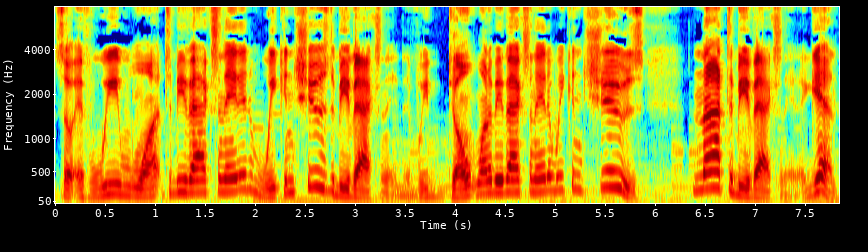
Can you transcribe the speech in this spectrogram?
So if we want to be vaccinated, we can choose to be vaccinated. If we don't want to be vaccinated, we can choose not to be vaccinated. Again,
